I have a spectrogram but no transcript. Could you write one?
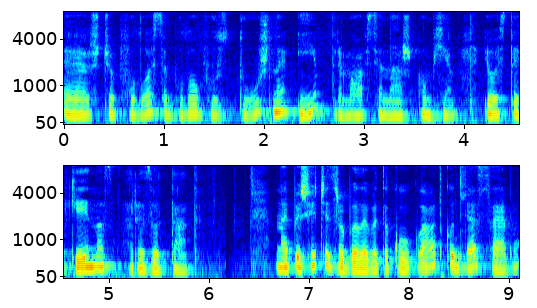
е, щоб волосся було воздушне і тримався наш об'єм. І ось такий у нас результат. Напишіть, чи зробили ви таку укладку для себе.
